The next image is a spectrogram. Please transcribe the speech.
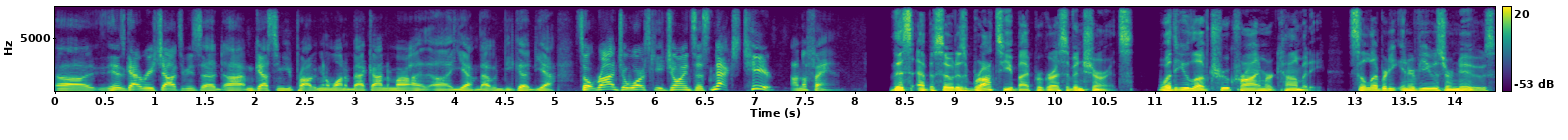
uh, his guy reached out to me and said, uh, I'm guessing you're probably going to want him back on tomorrow. Uh, yeah, that would be good. Yeah. So Ron Jaworski joins us next here on The Fan. This episode is brought to you by Progressive Insurance. Whether you love true crime or comedy, celebrity interviews or news,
